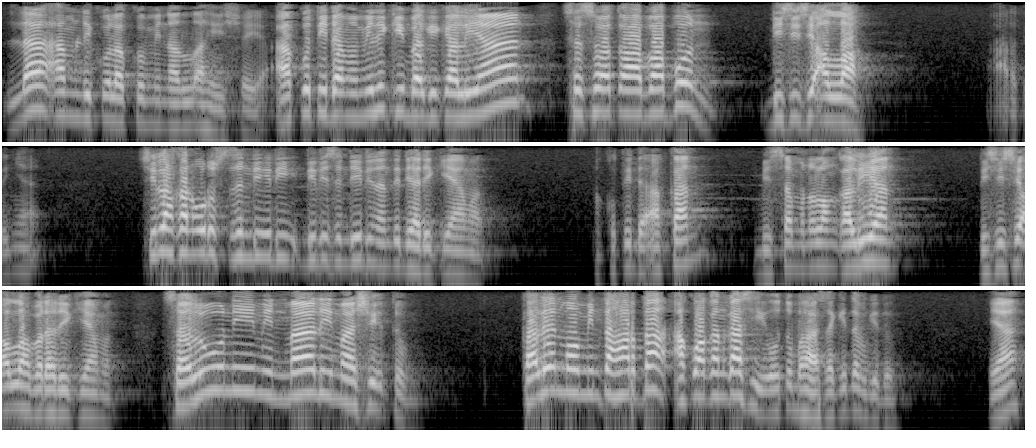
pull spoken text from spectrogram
la amliku lakum minallahi syai'a. Aku tidak memiliki bagi kalian sesuatu apa pun di sisi Allah. Artinya, silahkan urus sendiri diri sendiri nanti di hari kiamat. Aku tidak akan bisa menolong kalian di sisi Allah pada hari kiamat. Saluni min mali masyitum. Kalian mau minta harta, aku akan kasih. Oh, itu bahasa kita begitu. Ya,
